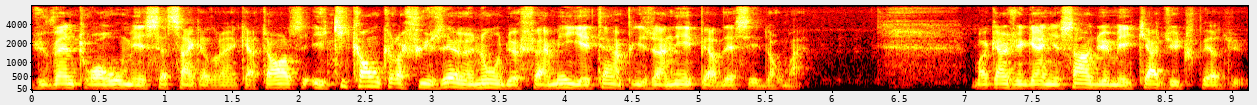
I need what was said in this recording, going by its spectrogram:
du 23 août 1794, et quiconque refusait un nom de famille était emprisonné et perdait ses droits. Moi, quand j'ai gagné ça en 2004, j'ai tout perdu.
